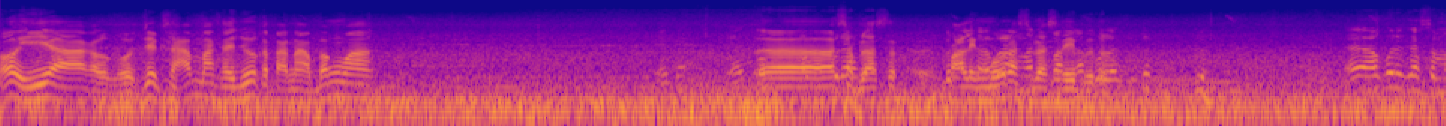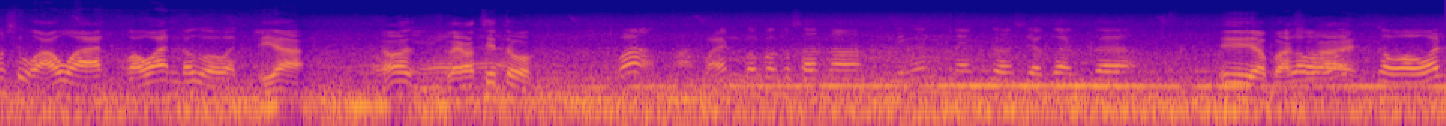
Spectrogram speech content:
Oh iya, kalau Gojek sama. Saya juga ke Tanah Abang mah. 11 berangkat paling murah banget 11.000 pas aku tuh. Eh aku dikasih sama si Wawan, Wawan tau Wawan? Iya. Oh, Iya. lewat situ. Pak, ngapain bapak ke sana? Mendingan naik ke Jakarta. Iya, Kalau busway. Wawan, ke Wawan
